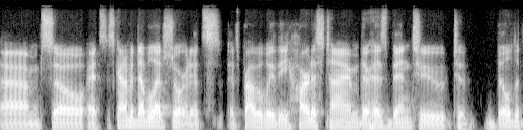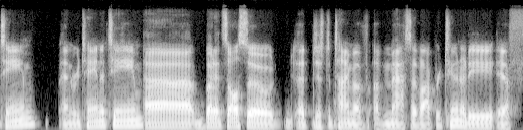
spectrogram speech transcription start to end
Um, so it's it's kind of a double-edged sword. It's it's probably the hardest time there has been to to build a team and retain a team. Uh, but it's also a, just a time of of massive opportunity if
